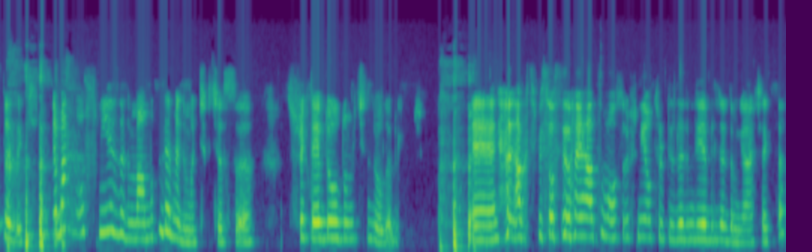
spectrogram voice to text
izledik. ya ben of niye izledim ben bunu demedim açıkçası. Sürekli evde olduğum için de olabilir. ee, aktif bir sosyal hayatım olsa üf niye oturup izledim diyebilirdim gerçekten.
